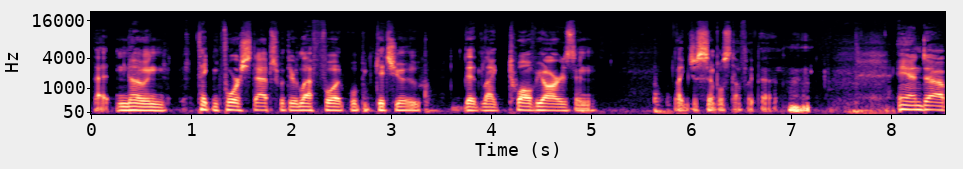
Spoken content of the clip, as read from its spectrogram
that knowing taking four steps with your left foot will get you did like 12 yards and like just simple stuff like that. And uh,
